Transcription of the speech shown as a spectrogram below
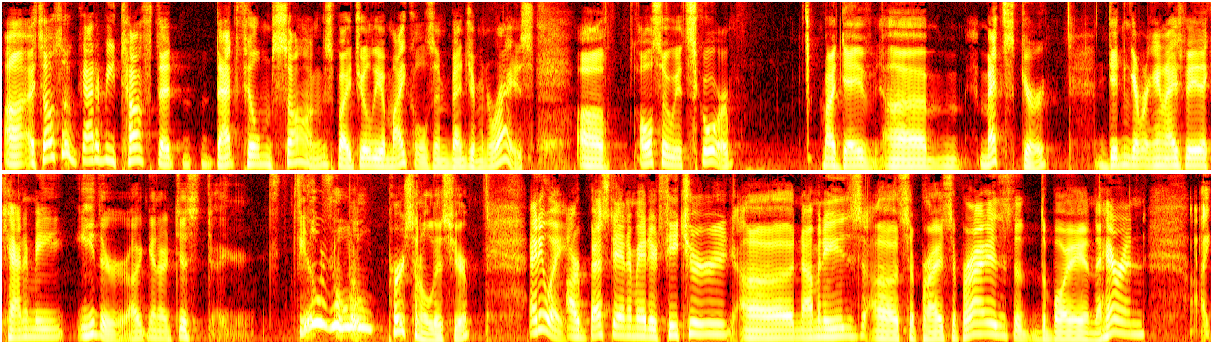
Uh, it's also got to be tough that that film's songs by Julia Michaels and Benjamin Rice, uh, also its score by Dave uh, Metzger, didn't get recognized by the Academy either. Uh, you know, just feels a little personal this year. Anyway, our best animated feature uh, nominees, uh, surprise, surprise, the, the Boy and the Heron. I,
